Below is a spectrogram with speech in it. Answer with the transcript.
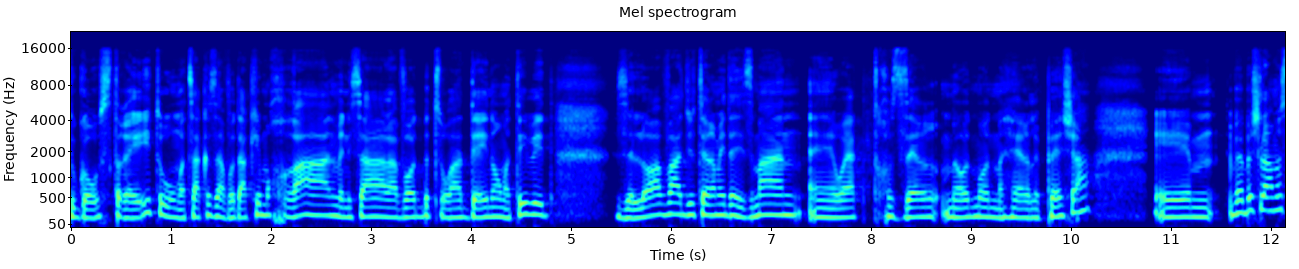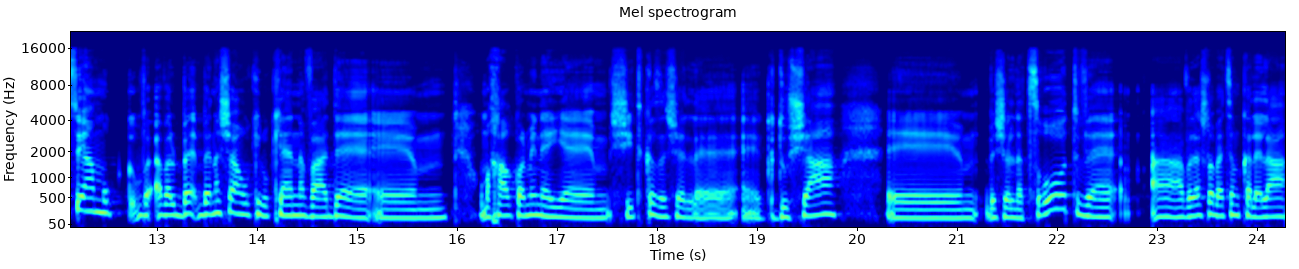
to go straight, הוא מצא כזה עבודה כמוכרן וניסה לעבוד בצורה די נורמטיבית. זה לא עבד יותר מדי זמן, אה, הוא היה חוזר מאוד מאוד מהר לפשע. אה, ובשלב מסוים, הוא, אבל בין השאר הוא כאילו כן עבד, אה, הוא מכר כל מיני שיט כזה של קדושה ושל נצרות, והעבודה שלו בעצם כללה,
